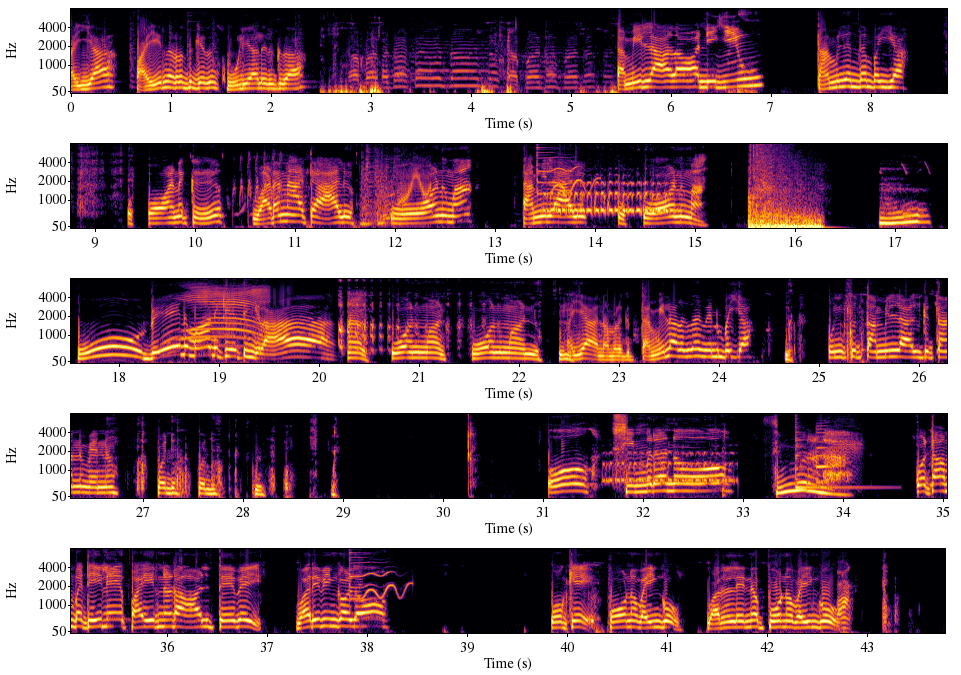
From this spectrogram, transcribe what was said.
பையா பயிர் நடுறதுக்கு எதுவும் கூலி ஆள் இருக்குதா? தமிழ் ஆளா நீயும் தமிழன் தான் பையா உனக்கு வடநாட்டு ஆளு ஓணுமா தமிழ் ஆளு ஓணுமா ஓ வேணுமான்னு கேட்டீங்களா? ஓணுமான் ஓணுமான்னு ஐயா நம்மளுக்கு தமிழ் ஆளுக்கு தான் வேணும் பையா. உனக்கு தமிழ் ஆளுக்கு தானே வேணும்? கொடு கொடு. ஓ சிம்ரனோ. சிம்ரனா? கொட்டாம்பட்டியிலே பயிர் நட ஆள் தேவை. வருவீங்களோ? ஓகே போன வைங்கோ. வரலைன்னா போன வைங்கோ.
